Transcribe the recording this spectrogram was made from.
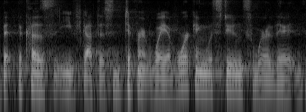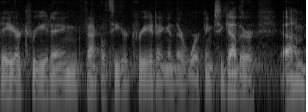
because you've got this different way of working with students where they, they are creating, faculty are creating, and they're working together, um,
